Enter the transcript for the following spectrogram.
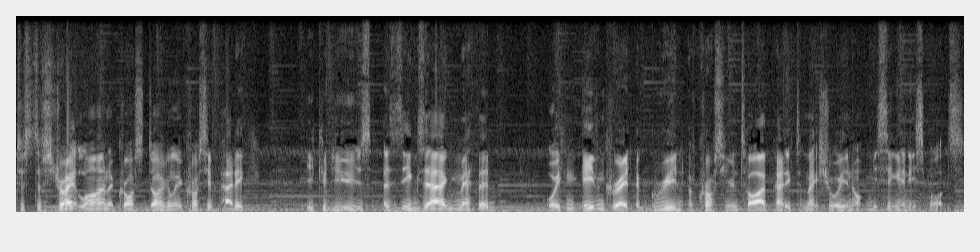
just a straight line across diagonally across your paddock. You could use a zigzag method or you can even create a grid across your entire paddock to make sure you're not missing any spots.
